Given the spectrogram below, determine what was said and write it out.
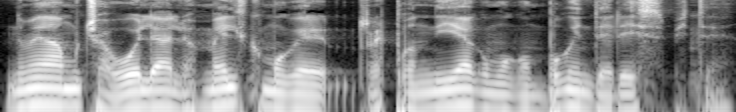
no me daba mucha bola. Los mails como que respondía como con poco interés, ¿viste?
